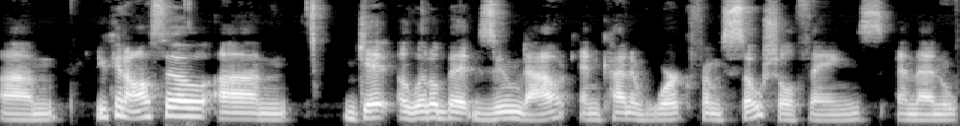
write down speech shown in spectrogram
Um, you can also um, get a little bit zoomed out and kind of work from social things and then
